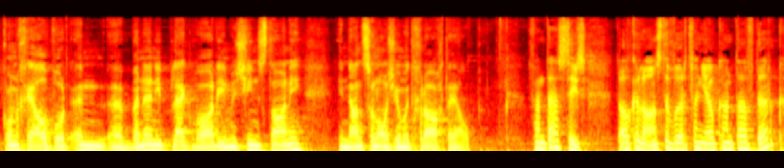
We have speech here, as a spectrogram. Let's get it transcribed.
kon gehelp word in uh, binne in die plek waar die masjien staan nie en dan sal ons jou met graag te help. Fantasties. Dalk 'n laaste woord van jou kant af Dirk?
